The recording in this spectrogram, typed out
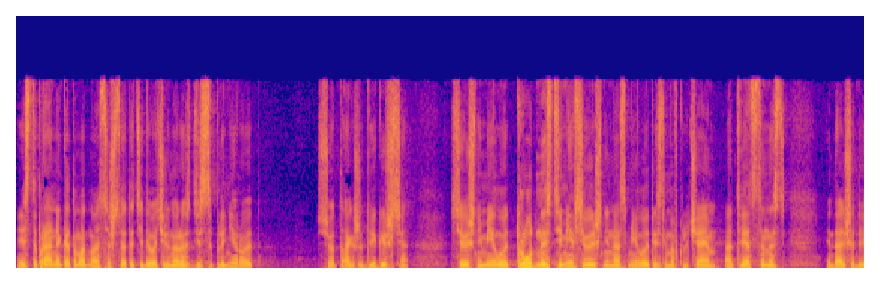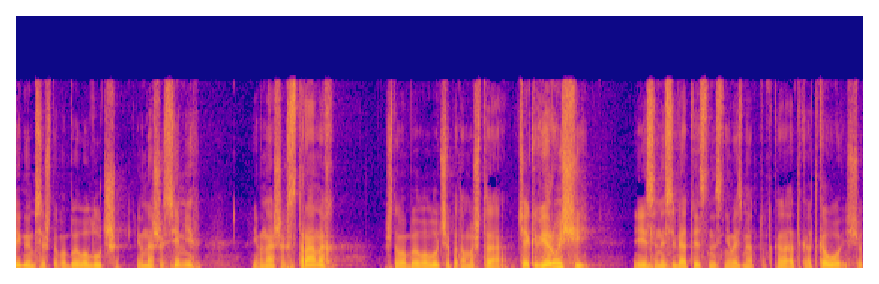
Если ты правильно к этому относишься, это тебе в очередной раз дисциплинирует, все так же двигаешься. Всевышний милует. Трудностями Всевышний нас милует, если мы включаем ответственность и дальше двигаемся, чтобы было лучше. И в наших семьях, и в наших странах, чтобы было лучше, потому что человек верующий, и если на себя ответственность не возьмет, то от, от кого еще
